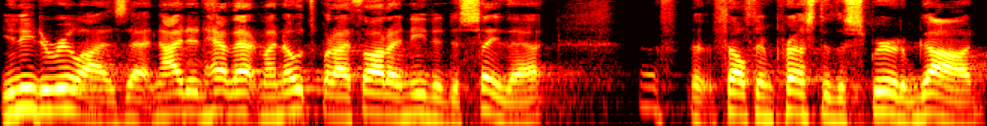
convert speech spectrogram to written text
You need to realize that. And I didn't have that in my notes, but I thought I needed to say that. Uh, I felt impressed with the Spirit of God.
